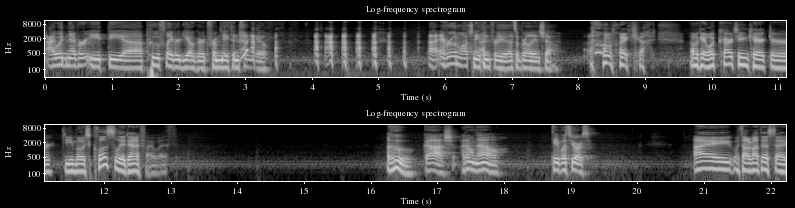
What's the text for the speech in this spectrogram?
I, I would never eat the uh, poo flavored yogurt from Nathan for You. uh, everyone watch Nathan for You. That's a brilliant show. oh my God. Okay, what cartoon character do you most closely identify with? Oh gosh, I don't know. Dave, what's yours? I thought about this. I,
